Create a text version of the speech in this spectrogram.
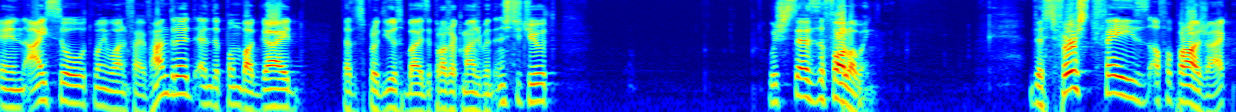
in ISO 21500 and the PMBOK guide that is produced by the Project Management Institute, which says the following. This first phase of a project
